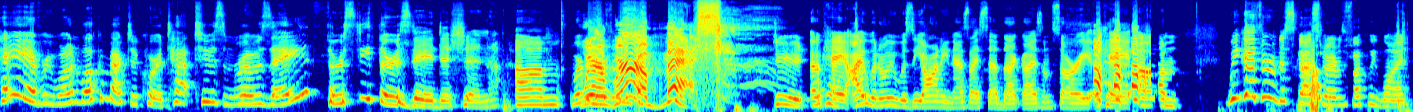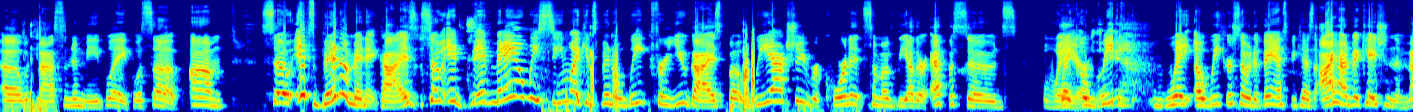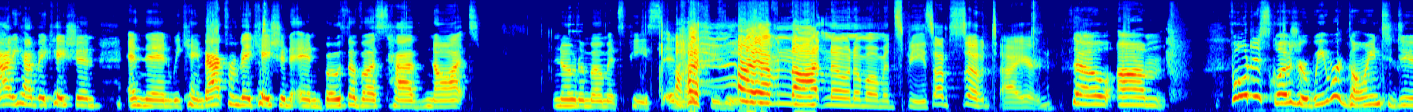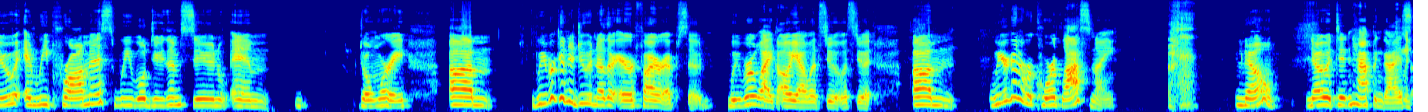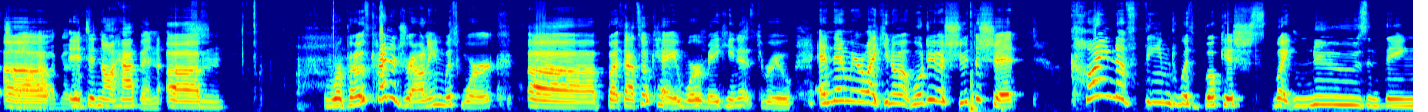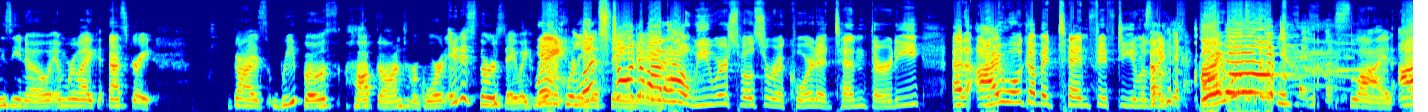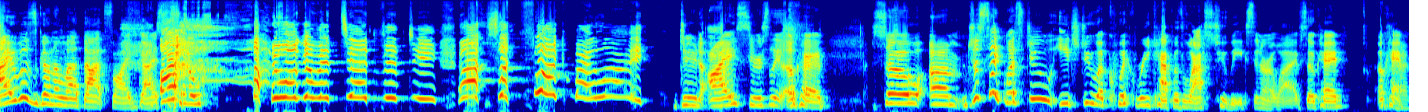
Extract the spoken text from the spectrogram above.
Hey everyone, welcome back to Cora Tattoos and Rose, Thirsty Thursday edition. Um, where we're a mess. Dude, okay, I literally was yawning as I said that, guys. I'm sorry. Okay, um, we go through and discuss whatever the fuck we want uh, with Madison and me. Blake, what's up? Um, so it's been a minute, guys. So it it may only seem like it's been a week for you guys, but we actually recorded some of the other episodes Way like early. a week wait a week or so in advance because I had vacation, then Maddie had vacation, and then we came back from vacation, and both of us have not known a moment's peace in like two weeks. I have not known a moment's peace. I'm so tired. So, um, full disclosure, we were going to do, and we promise we will do them soon. And don't worry, um, we were going to do another air fire episode. We were like, oh yeah, let's do it, let's do it. Um, we were going to record last night. no, no, it didn't happen, guys. It did not uh, happen. it did not happen. Um. We're both kind of drowning with work, uh, but that's okay. We're making it through. And then we were like, you know what? We'll do a shoot the shit kind of themed with bookish like news and things, you know, and we're like, that's great. Guys, we both hopped on to record. It is Thursday. Like, we're Wait, let's talk day. about how we were supposed to record at 10:30 and I woke up at 10:50 and was like, I was gonna let that slide. I was gonna let that slide, guys. I- So, I woke up at 10:50. I was like, fuck my life. dude, I seriously okay. So, um, just like let's do each do a quick recap of the last two weeks in our lives, okay? Okay. Okay.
